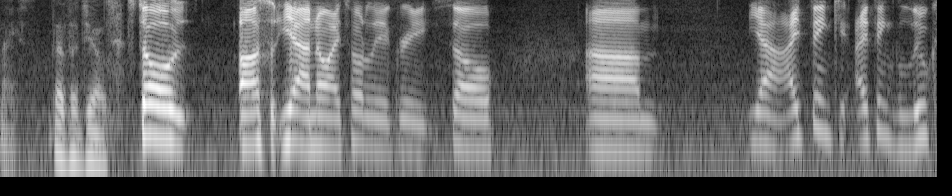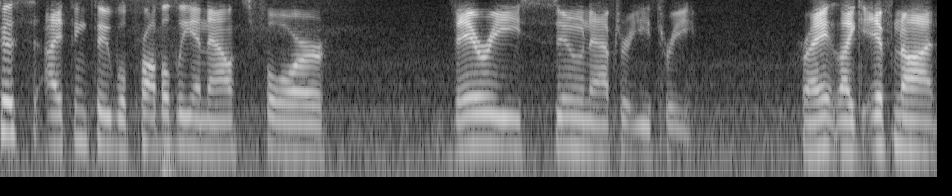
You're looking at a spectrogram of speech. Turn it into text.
Nice. That's a joke. So, also, yeah, no, I totally agree. So, um, yeah, I think I think Lucas. I think they will probably announce for very soon after E3, right? Like, if not,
